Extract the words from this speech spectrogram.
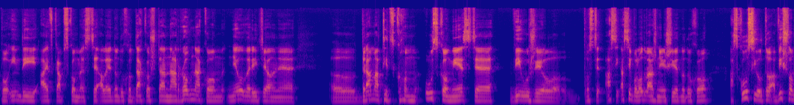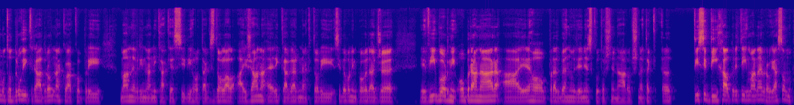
po Indii aj v Kapskom meste, ale jednoducho Dakošta na rovnakom neuveriteľne uh, dramatickom úzkom mieste využil, proste asi, asi bol odvážnejší jednoducho a skúsil to a vyšlo mu to druhýkrát rovnako ako pri manevri na Nika Cassidyho, tak zdolal aj Žána Erika Verna, ktorý si dovolím povedať, že je výborný obranár a jeho predbehnúť je neskutočne náročné. Tak e, ty si dýchal pri tých manévroch. Ja som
